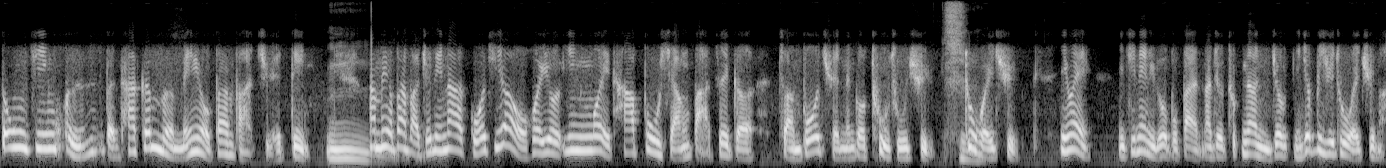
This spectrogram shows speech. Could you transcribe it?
东京或者日本，他根本没有办法决定，嗯，他没有办法决定。那国际奥委会又因为他不想把这个转播权能够吐出去，吐回去，因为你今天你如果不办，那就吐，那你就你就必须吐回去嘛。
